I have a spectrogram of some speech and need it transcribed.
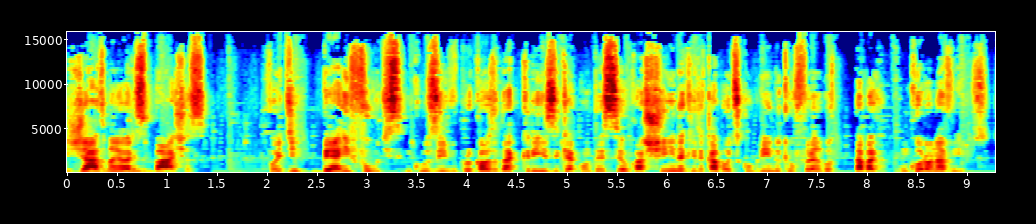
Já as maiores baixas foi de BR Foods, inclusive por causa da crise que aconteceu com a China, que acabou descobrindo que o frango estava com coronavírus.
